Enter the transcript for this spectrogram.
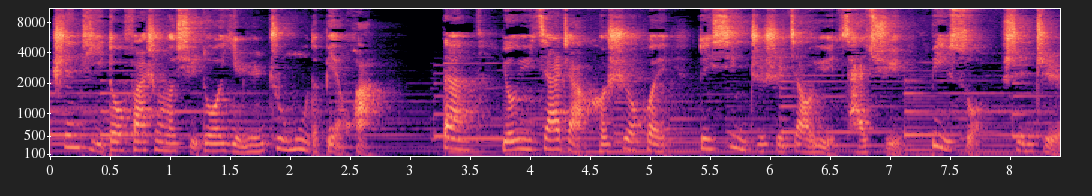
身体都发生了许多引人注目的变化。但由于家长和社会对性知识教育采取闭锁甚至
